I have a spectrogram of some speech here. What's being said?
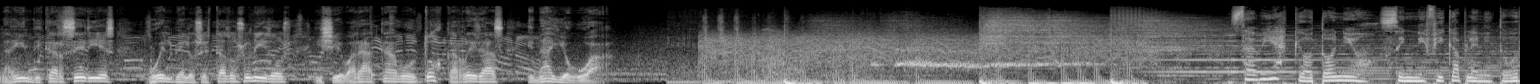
la IndyCar Series vuelve a los Estados Unidos y llevará a cabo dos carreras en Iowa. ¿Sabías que otoño significa plenitud?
